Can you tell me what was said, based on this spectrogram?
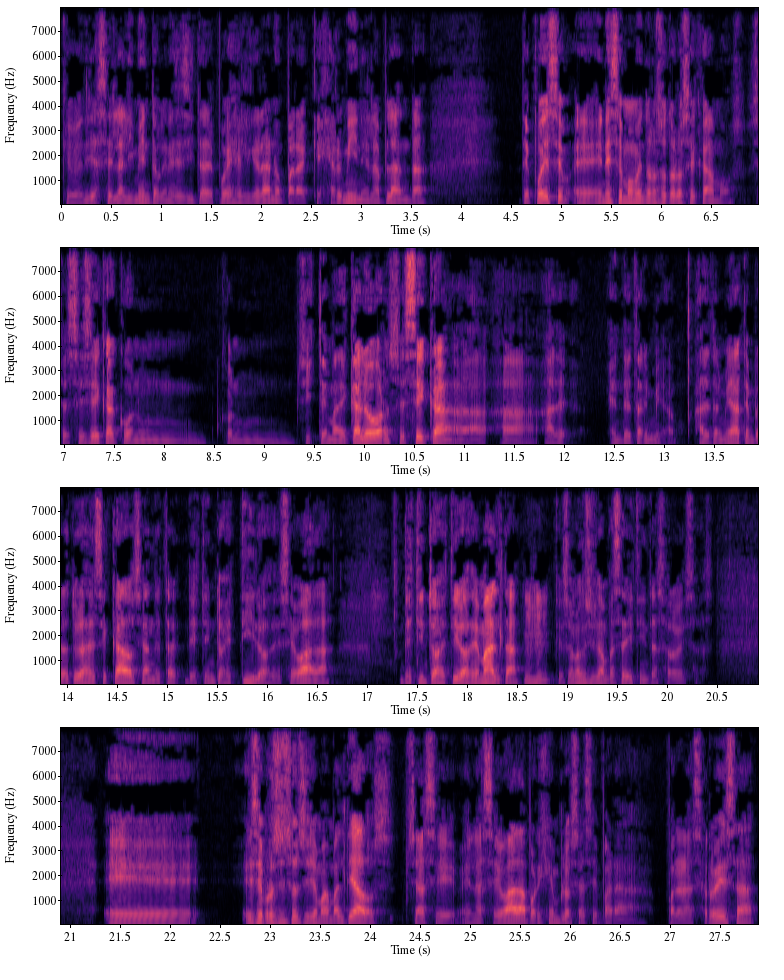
que vendría a ser el alimento que necesita después el grano para que germine la planta. Después, eh, en ese momento nosotros lo secamos. Se, se seca con un, con un sistema de calor, se seca a, a- a en a determinadas temperaturas de secado, sean de ta- distintos estilos de cebada, distintos estilos de malta, que son los que se usan para hacer distintas cervezas. Eh, ese proceso se llama malteado. Se hace en la cebada, por ejemplo, se hace para, para la cerveza,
